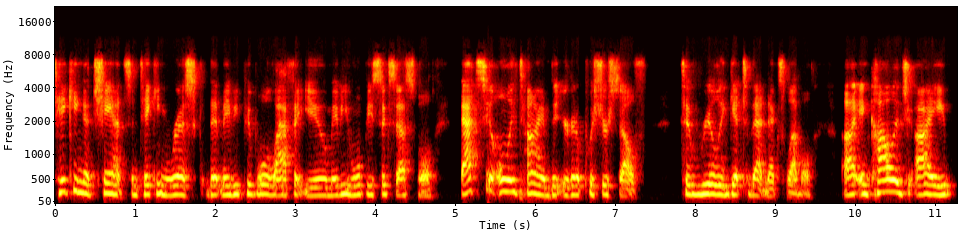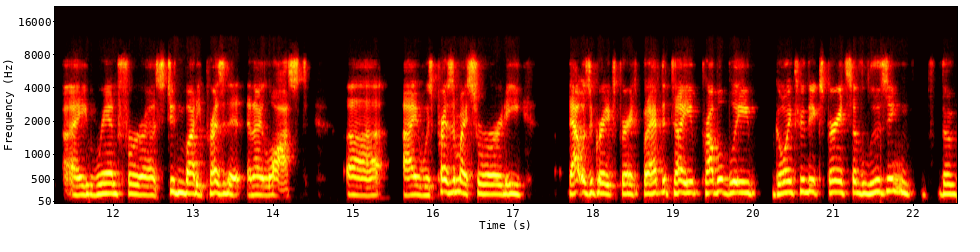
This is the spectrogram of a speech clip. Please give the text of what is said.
taking a chance and taking risk that maybe people will laugh at you, maybe you won't be successful. That's the only time that you're going to push yourself to really get to that next level. Uh, in college, I I ran for a student body president and I lost. Uh, I was president of my sorority. That was a great experience, but I have to tell you, probably going through the experience of losing the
